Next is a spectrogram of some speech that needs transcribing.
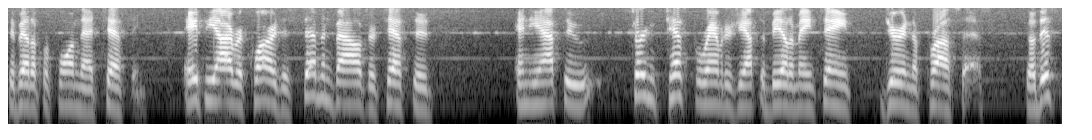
to be able to perform that testing. API requires that seven valves are tested and you have to, certain test parameters you have to be able to maintain during the process. So this,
